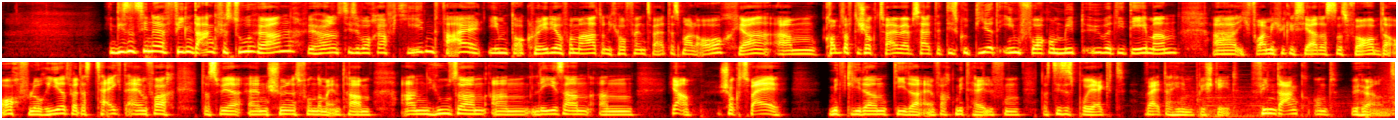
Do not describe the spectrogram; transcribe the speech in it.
In diesem Sinne, vielen Dank fürs Zuhören. Wir hören uns diese Woche auf jeden Fall im Talk Radio Format und ich hoffe ein zweites Mal auch. Ja, ähm, kommt auf die Shock 2 Webseite, diskutiert im Forum mit über die Themen. Äh, ich freue mich wirklich sehr, dass das Forum da auch floriert, weil das zeigt einfach, dass wir ein schönes Fundament haben an Usern, an Lesern, an ja, Shock 2 Mitgliedern, die da einfach mithelfen, dass dieses Projekt weiterhin besteht. Vielen Dank und wir hören uns.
